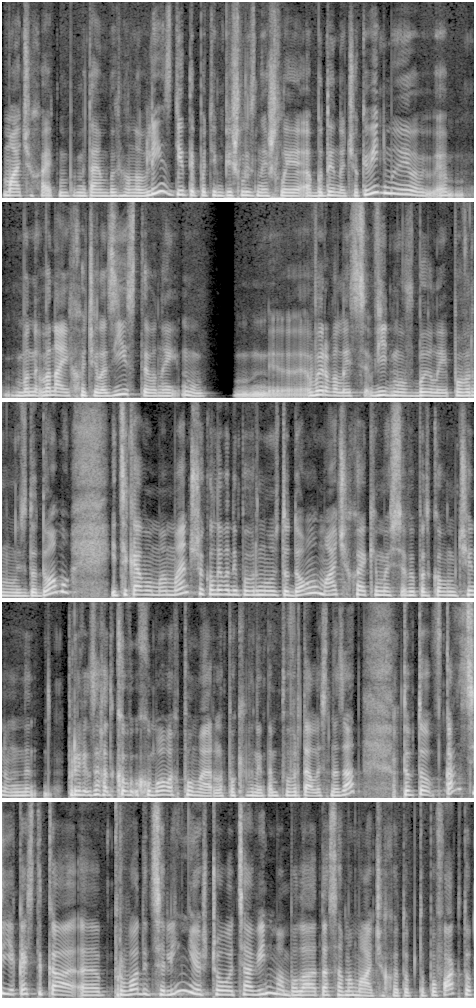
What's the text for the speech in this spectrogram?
Мачуха, як ми пам'ятаємо, вигнала в ліс. Діти потім пішли, знайшли будиночок відьми. е, Вони, вона їх хотіла з'їсти. Вони ну. Вирвались, відьму вбили і повернулись додому. І цікавий момент, що коли вони повернулись додому, мачуха якимось випадковим чином при загадкових умовах померла, поки вони там повертались назад. Тобто в казці якась така е, проводиться лінія, що ця відьма була та сама мачуха. Тобто, по факту,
